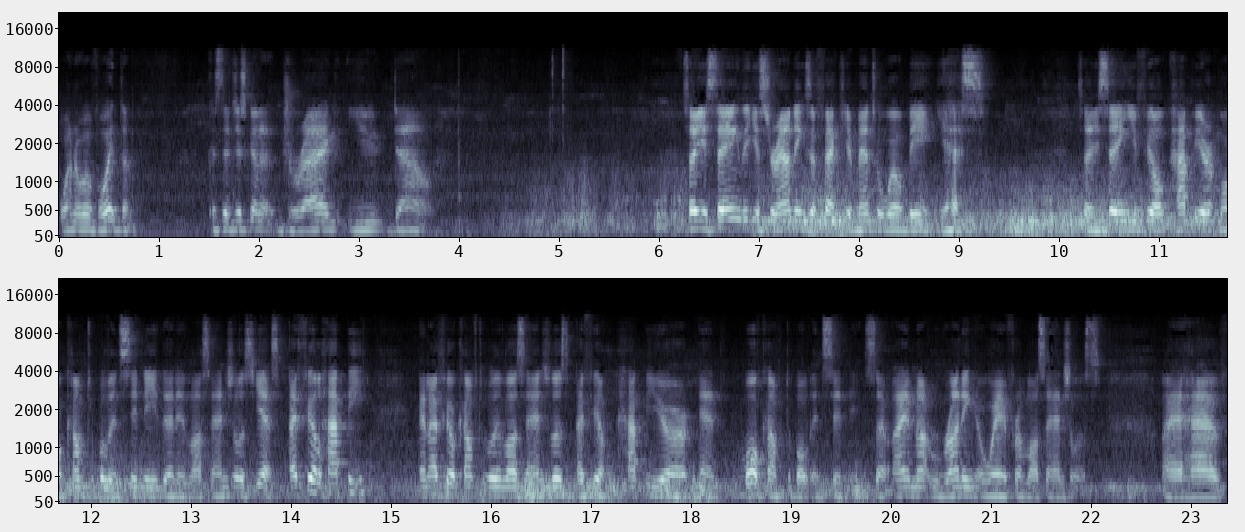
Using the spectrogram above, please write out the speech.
want to avoid them because they're just going to drag you down. So you're saying that your surroundings affect your mental well-being? Yes. So you're saying you feel happier and more comfortable in Sydney than in Los Angeles? Yes. I feel happy and I feel comfortable in Los Angeles. I feel happier and more comfortable in Sydney. So I am not running away from Los Angeles. I have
